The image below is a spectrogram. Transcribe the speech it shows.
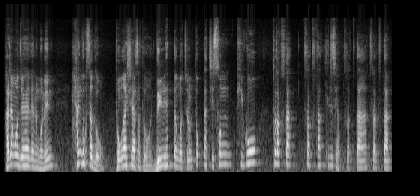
가장 먼저 해야 되는 거는 한국사도 동아시아사도 늘 했던 것처럼 똑같이 손 피고 투닥투닥 투닥투닥 해주세요. 투닥투닥 투닥투닥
